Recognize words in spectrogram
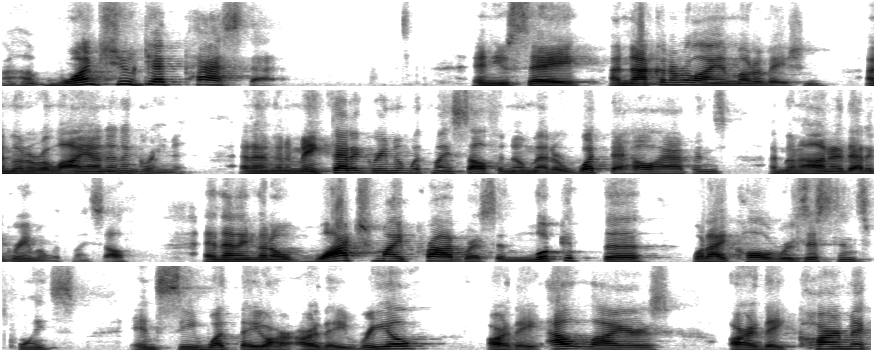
Uh-huh. Once you get past that and you say, I'm not going to rely on motivation, I'm going to rely on an agreement, and I'm going to make that agreement with myself. And no matter what the hell happens, I'm going to honor that agreement with myself. And then I'm going to watch my progress and look at the what I call resistance points and see what they are. Are they real? Are they outliers? Are they karmic?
